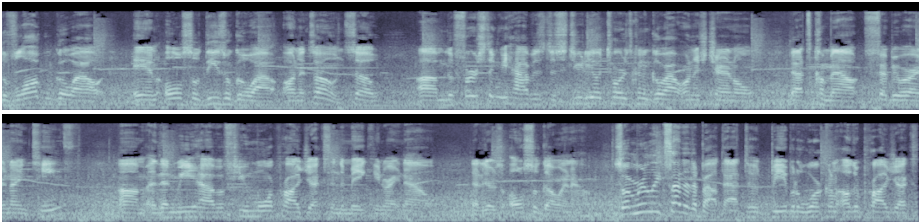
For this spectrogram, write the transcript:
the vlog will go out and also these will go out on its own. So um, the first thing we have is the studio tour is to go out on his channel. That's come out February 19th. Um, and then we have a few more projects in the making right now that is also going out. So I'm really excited about that, to be able to work on other projects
